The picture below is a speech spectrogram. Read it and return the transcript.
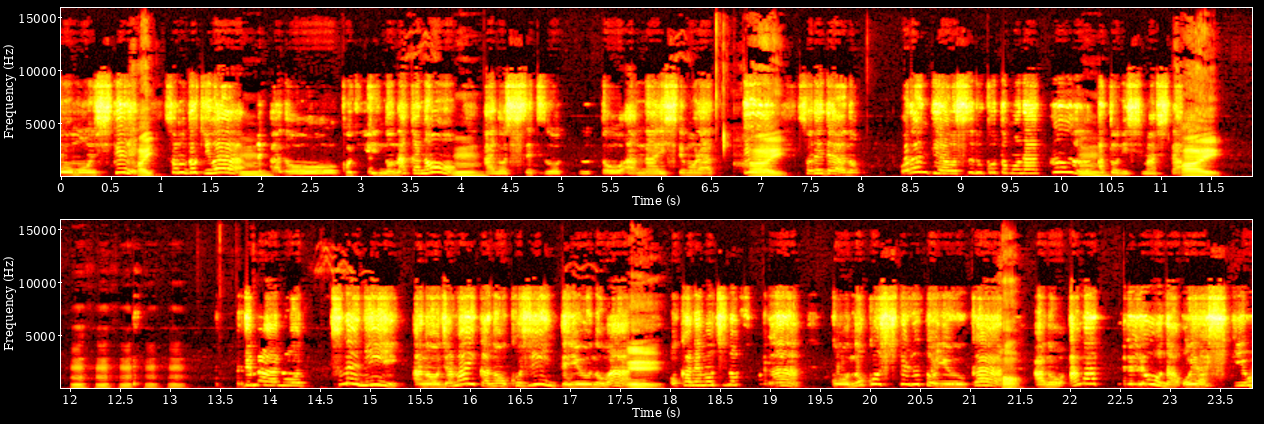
訪問して、はいその時は、うんあの、個人の中の、うん。あの、施設をずっと案内してもらって、はい。それであの、ボランティアをすることもなく、うん後にしました。はい。うん、うん、うん、うん、うん。で、まあ、あの、常に、あの、ジャマイカの孤児院っていうのは、ええ。お金持ちの人が、こう、残してるというか、はあの、余ってるようなお屋敷を、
